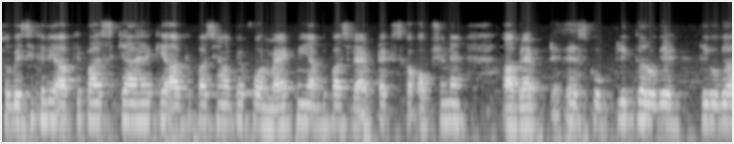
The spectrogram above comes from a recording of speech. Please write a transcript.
तो बेसिकली आपके पास क्या है कि आपके पास यहाँ पे फॉर्मेट में आपके पास रैप टेक्स्ट का ऑप्शन है। आप रैप को क्लिक करोगे, ठीक हो गया।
